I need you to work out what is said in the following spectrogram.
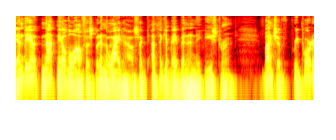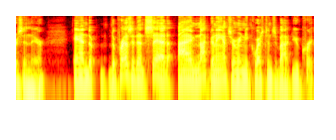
in the not in the Oval Office, but in the White House. I, I think it may have been in the East Room. Bunch of reporters in there and the president said, I'm not going to answer any questions about Ukraine,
